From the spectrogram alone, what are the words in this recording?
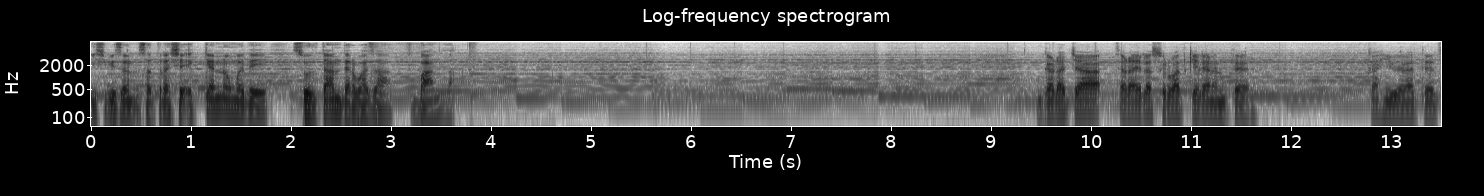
इसवी सन सतराशे एक्क्याण्णवमध्ये सुलतान दरवाजा बांधला. गडाच्या चढाईला सुरुवात केल्यानंतर काही वेळातच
